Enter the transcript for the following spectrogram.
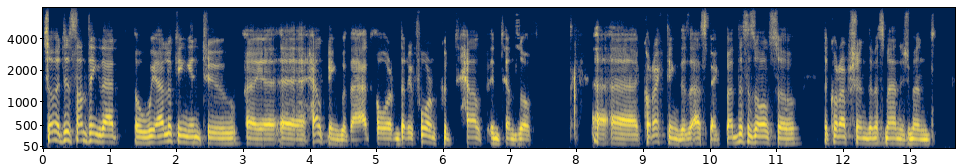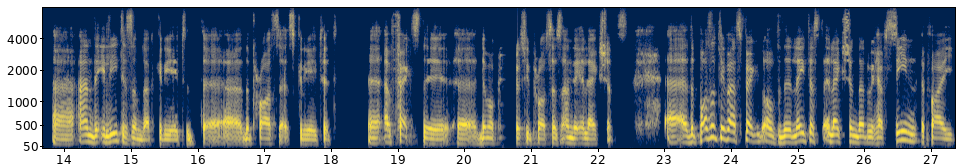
So it is something that we are looking into uh, uh, helping with that, or the reform could help in terms of uh, correcting this aspect. But this is also the corruption, the mismanagement, uh, and the elitism that created the process, created uh, affects the uh, democracy process and the elections. Uh, the positive aspect of the latest election that we have seen, if I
